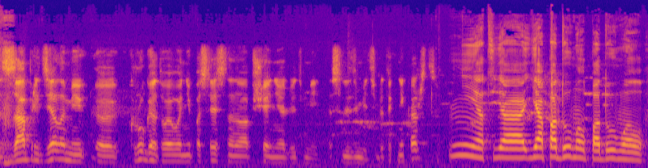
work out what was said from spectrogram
за пределами э, круга твоего непосредственного общения людьми, с людьми. Тебе так не кажется? Нет, я, я подумал, подумал,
